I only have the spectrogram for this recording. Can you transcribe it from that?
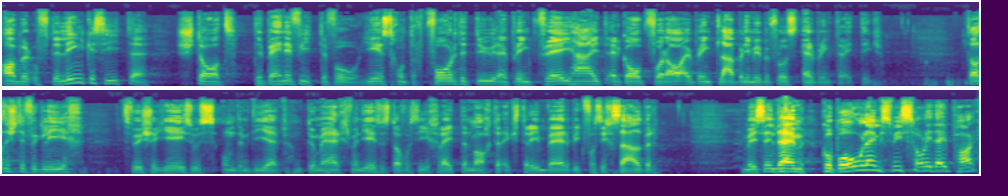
Aber auf der linken Seite steht der Benefit davon. Jesus kommt durch die Vordertür, er bringt Freiheit, er geht voran, er bringt Leben im Überfluss, er bringt Rettung. Das ist der Vergleich zwischen Jesus und dem Dieb. Und du merkst, wenn Jesus da von sich redet, dann macht er extrem Werbung von sich selber. Wir sind ähm, bowlen im Swiss Holiday Park.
